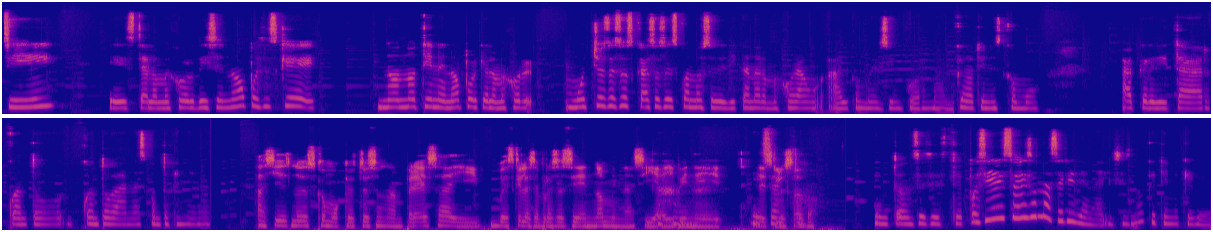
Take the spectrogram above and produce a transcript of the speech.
Si este a lo mejor dicen no pues es que no no tiene no porque a lo mejor muchos de esos casos es cuando se dedican a lo mejor al comercio informal que no tienes como acreditar cuánto cuánto ganas cuánto generas Así es, no es como que usted es una empresa y ves que las empresas tienen nóminas y ahí viene desglosado. Entonces, este, pues sí, eso es una serie de análisis, ¿no? Que tiene que ver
